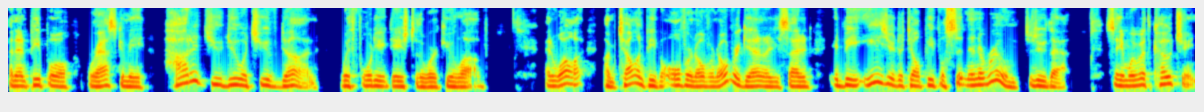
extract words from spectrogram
And then people were asking me how did you do what you've done with 48 days to the work you love and well i'm telling people over and over and over again i decided it'd be easier to tell people sitting in a room to do that same way with coaching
